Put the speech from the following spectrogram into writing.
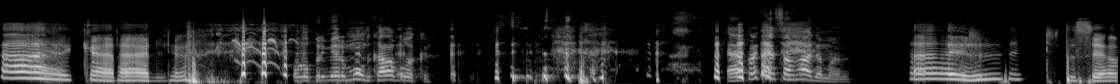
Ai, caralho. Ô, primeiro mundo, cala a boca. Era pra que essa vaga, mano? Ai, gente do céu.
